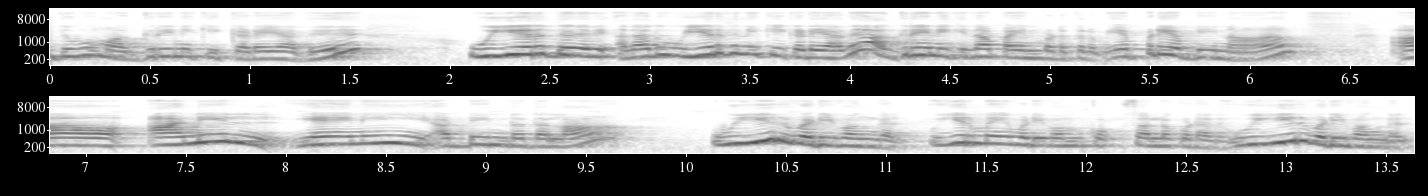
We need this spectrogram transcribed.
இதுவும் அக்ரிணிக்கு கிடையாது. உயர்தனி அதாவது உயர்தனிக்கு கிடையாது அக்ரேனிக்கு தான் பயன்படுத்தணும். எப்படி அப்படின்னா அணில் ஏணி அப்படின்றதெல்லாம் உயிர் வடிவங்கள் உயிர்மை வடிவம் கொ- சொல்லக்கூடாது. உயிர் வடிவங்கள்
